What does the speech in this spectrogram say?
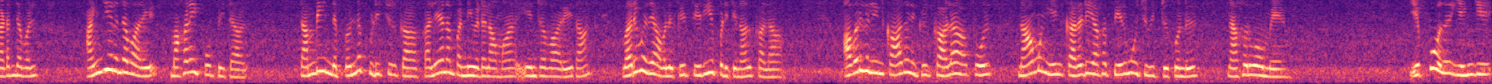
நடந்தவள் அங்கிருந்தவாறே மகனை கூப்பிட்டாள். தம்பி இந்த பெண்ணை பிடிச்சிருக்கா? கல்யாணம் பண்ணி விடலாமா? என்றவாறே தான் வருவதை அவளுக்கு தெரியப்படுத்தினாள் கலா. அவர்களின் காதலுக்கு கலா போல் நாமும் ஏன் கரடியாக பெருமூச்சு விட்டு கொண்டு நகர்வோமே? எப்போது எங்கே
